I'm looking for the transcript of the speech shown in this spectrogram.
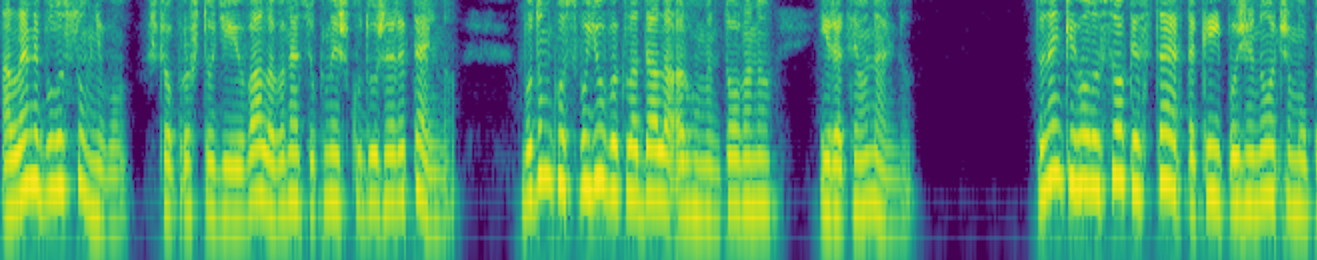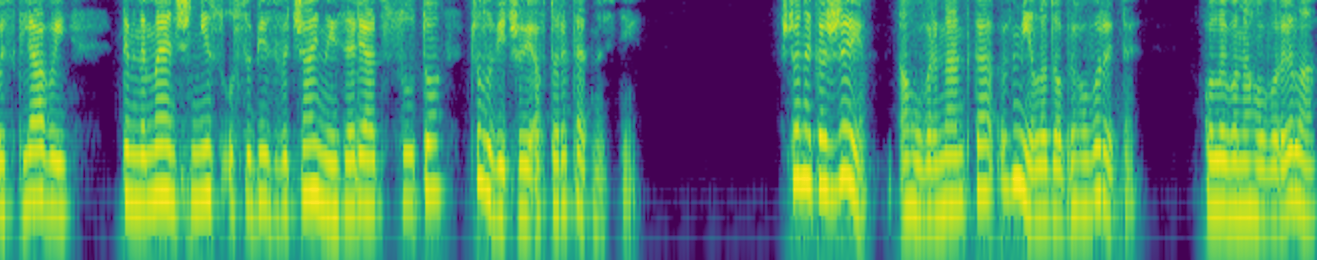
але не було сумніву, що проштудіювала вона цю книжку дуже ретельно, бо думку свою викладала аргументовано і раціонально. Тоненький голосок Естер, такий по жіночому писклявий, тим не менш ніс у собі звичайний заряд суто чоловічої авторитетності. Що не кажи, а гувернантка вміла добре говорити. Коли вона говорила,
